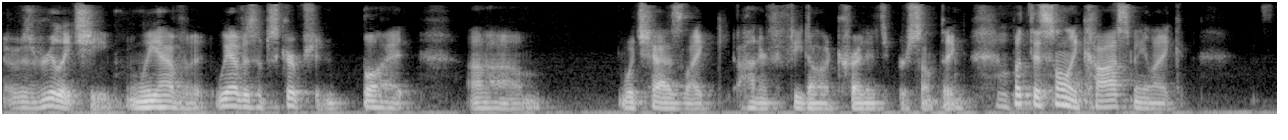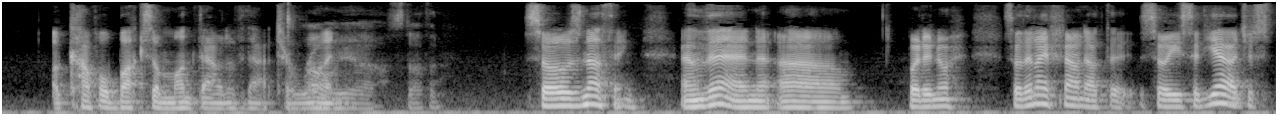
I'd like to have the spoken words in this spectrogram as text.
It was really cheap. we have a we have a subscription, but um, which has like $150 credits or something. Mm-hmm. But this only cost me like a couple bucks a month out of that to run. Oh yeah, it's nothing. So it was nothing. And then, um, but in, so then I found out that so he said, yeah, just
